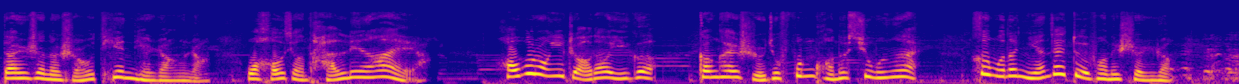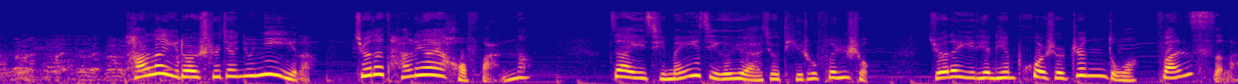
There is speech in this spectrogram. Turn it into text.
单身的时候天天嚷嚷，我好想谈恋爱呀。好不容易找到一个，刚开始就疯狂的秀恩爱，恨不得粘在对方的身上。谈了一段时间就腻了，觉得谈恋爱好烦呢。在一起没几个月就提出分手。”觉得一天天破事真多，烦死了。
